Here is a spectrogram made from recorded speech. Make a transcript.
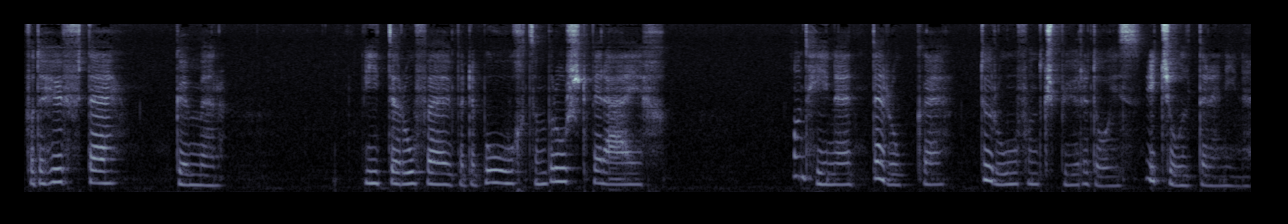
Von den Hüften gehen wir weiter rauf über den Bauch zum Brustbereich und hinten den Rücken darauf und spüren uns in die Schultern hinein.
